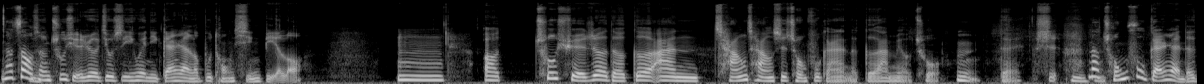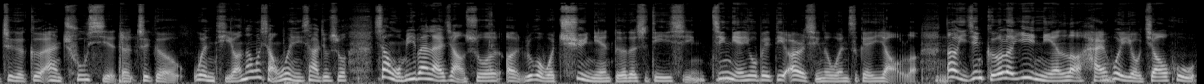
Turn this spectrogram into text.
那造成出血热，就是因为你感染了不同型别了。嗯，呃。出血热的个案常常是重复感染的个案，没有错。嗯，对，是。那重复感染的这个个案出血的这个问题哦，那我想问一下，就是说，像我们一般来讲说，呃，如果我去年得的是第一型，今年又被第二型的蚊子给咬了，那已经隔了一年了，还会有交互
